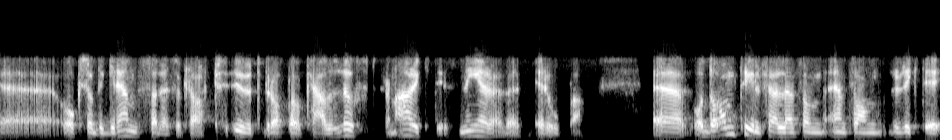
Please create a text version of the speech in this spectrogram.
eh, också begränsade såklart, utbrott av kall luft från Arktis ner över Europa. Eh, och de tillfällen som en sån riktig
